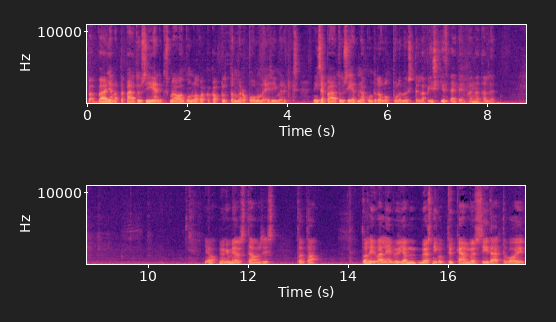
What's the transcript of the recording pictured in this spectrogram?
pää, vääjäämättä päätyy siihen, että jos minä alan kuunnella vaikka kappaletta numero kolme esimerkiksi, niin se päätyy siihen, että minä kuuntelen loppulevy sitten läpi siitä eteenpäin mm. tälle. Joo, minunkin mielestä tämä on siis tota, tosi hyvä levy ja myös niinku, tykkään myös siitä, että voi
